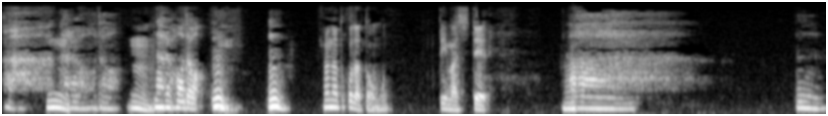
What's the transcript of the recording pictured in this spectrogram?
ああ、うんなるほど。うん。なるほど。うん。うん。そんなとこだと思っていまして、うんああ。うん。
